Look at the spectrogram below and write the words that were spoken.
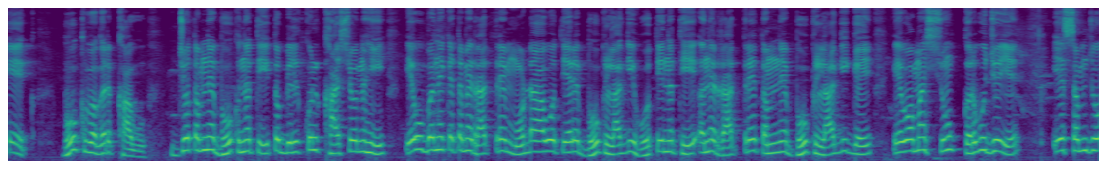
એક, ભૂખ વગર ખાવું. જો તમને ભૂખ નથી તો બિલકુલ ખાશો નહીં. એવું બને કે તમે રાત્રે મોડા આવો ત્યારે ભૂખ લાગી હોતી નથી અને રાત્રે તમને ભૂખ લાગી ગઈ એવામાં શું કરવું જોઈએ? એ સમજો,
